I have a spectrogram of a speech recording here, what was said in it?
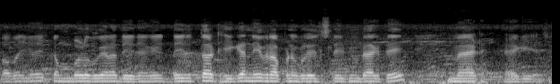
ਬਾਬਾ ਜੀ ਕਹਿੰਦੇ ਕੰਬਲ ਵਗੈਰਾ ਦੇ ਦਾਂਗੇ ਦੇ ਦਿੱਤਾ, ਠੀਕ ਹੈ ਨਹੀਂ ਫਿਰ ਆਪਣੇ ਕੋਲੇ ਸਲੀਪਿੰਗ ਬੈਗ ਤੇ ਮੈਟ ਹੈਗੀ ਹੈ ਜੀ।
